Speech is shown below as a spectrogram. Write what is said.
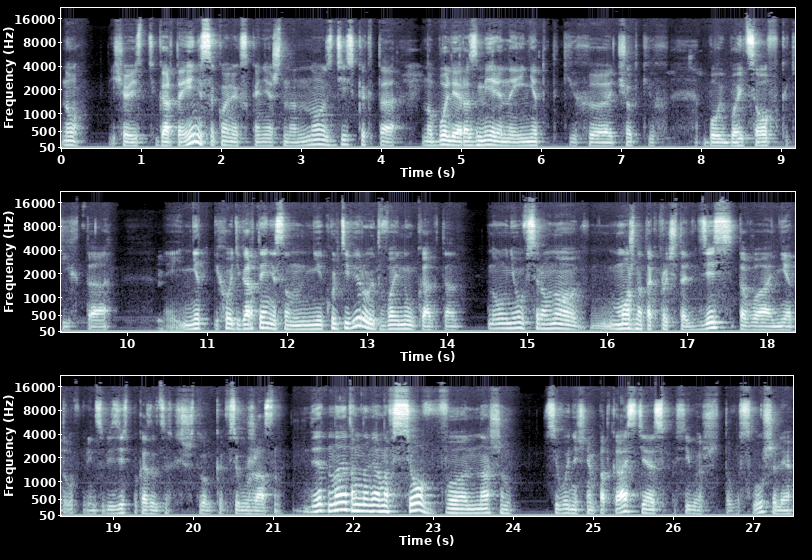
ну, еще есть Гарта Энниса комикс, конечно, но здесь как-то, но более размеренно и нет таких э, четких бой бойцов каких-то. Нет, и хоть Гарт Эннис, он не культивирует войну как-то, но у него все равно можно так прочитать. Здесь этого нету, в принципе. Здесь показывается, что как все ужасно. Это, на этом, наверное, все в нашем сегодняшнем подкасте. Спасибо, что вы слушали.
